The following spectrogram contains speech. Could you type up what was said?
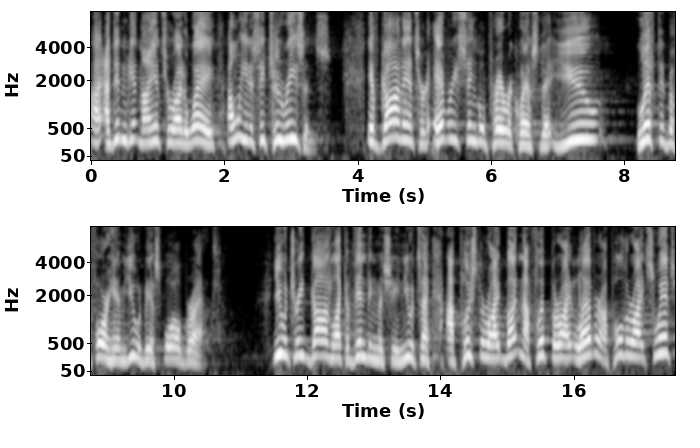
I, I didn't get my answer right away, I want you to see two reasons. If God answered every single prayer request that you lifted before Him, you would be a spoiled brat. You would treat God like a vending machine. You would say, I push the right button, I flip the right lever, I pull the right switch,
